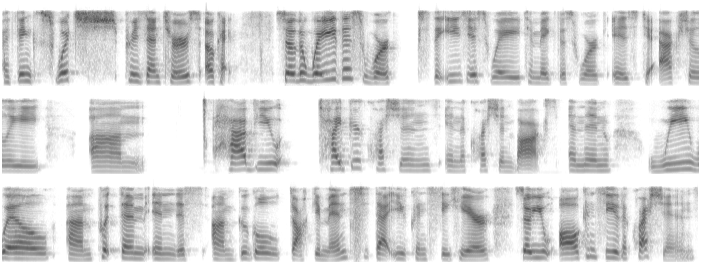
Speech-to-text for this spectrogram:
I think switch presenters. Okay, so the way this works, the easiest way to make this work is to actually um, have you type your questions in the question box and then we will um, put them in this um, Google document that you can see here so you all can see the questions.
